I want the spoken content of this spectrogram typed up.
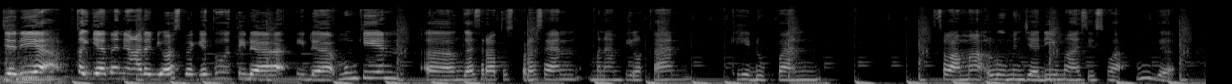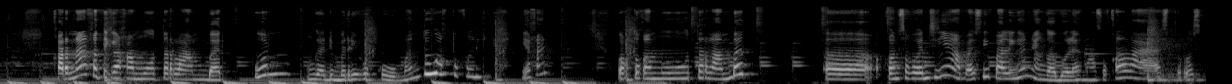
Jadi kegiatan yang ada di ospek itu tidak tidak mungkin eh, nggak uh, 100% menampilkan kehidupan selama lu menjadi mahasiswa. Enggak karena ketika kamu terlambat pun nggak diberi hukuman tuh waktu kuliah ya kan? Waktu kamu terlambat uh, konsekuensinya apa sih? Palingan yang nggak boleh masuk kelas terus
